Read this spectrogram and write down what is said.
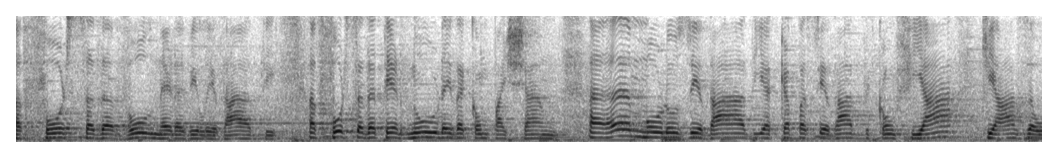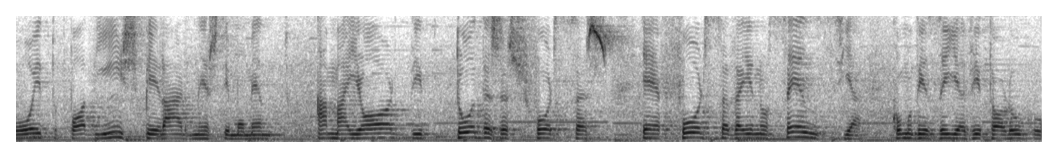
a força da vulnerabilidade, a força da ternura e da compaixão, a amorosidade e a capacidade de confiar que a asa 8 pode inspirar neste momento. A maior de todas as forças é a força da inocência, como dizia Vitor Hugo,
